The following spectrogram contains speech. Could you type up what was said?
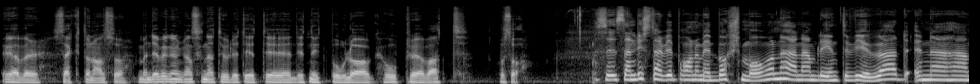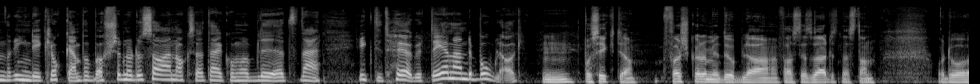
över sektorn alltså. Men det är väl ganska naturligt, det är ett, det är ett nytt bolag, oprövat och så. Precis, sen lyssnade vi på honom i Börsmorgon här när han blev intervjuad när han ringde i klockan på börsen och då sa han också att det här kommer att bli ett sådär riktigt högutdelande bolag. Mm, på sikt ja. Först ska de ju dubbla fastighetsvärdet nästan och då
